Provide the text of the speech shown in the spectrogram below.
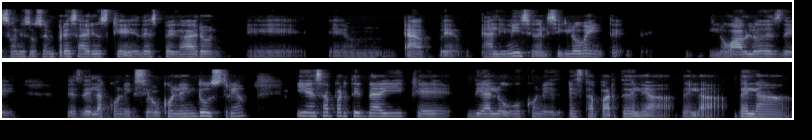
son esos empresarios que despegaron em, al inicio del siglo XX, lo hablo desde, desde la conexión con la industria, y es a partir de ahí que dialogo con e, esta parte de la, de la, de la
